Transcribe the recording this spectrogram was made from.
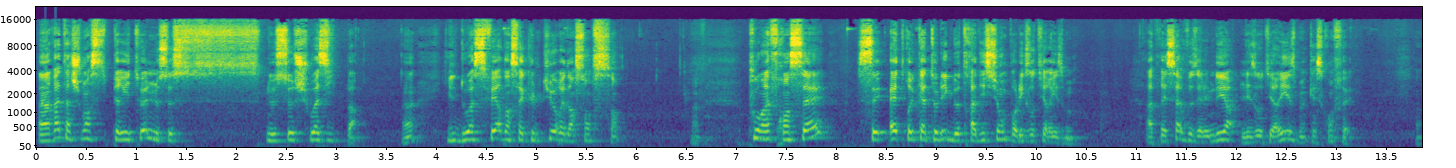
un rattachement spirituel ne se ne se choisit pas. Hein. Il doit se faire dans sa culture et dans son sang. Hein. Pour un Français, c'est être catholique de tradition pour l'exotérisme. Après ça, vous allez me dire, l'ésotérisme, qu'est-ce qu'on fait hein.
